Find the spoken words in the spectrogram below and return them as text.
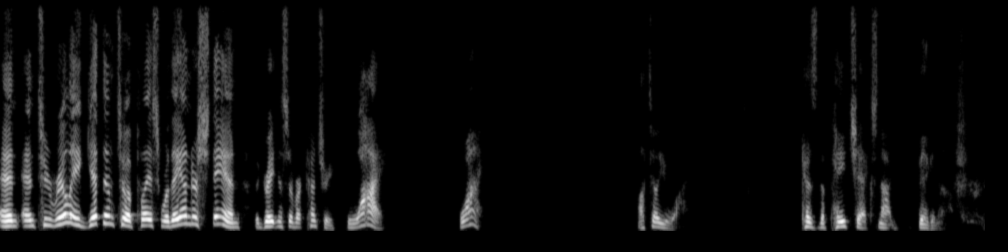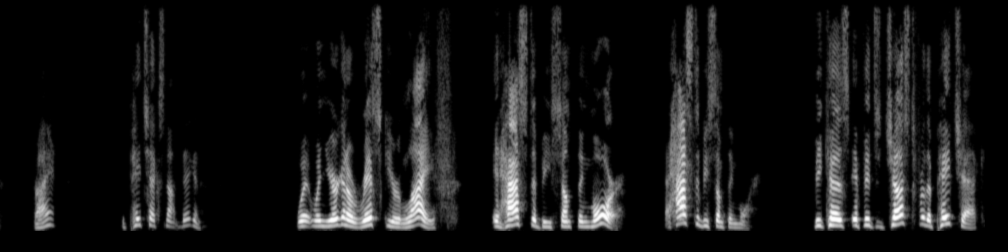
and, and to really get them to a place where they understand the greatness of our country. Why? Why? I'll tell you why. Because the paycheck's not big enough. Right? The paycheck's not big enough. When, when you're going to risk your life, it has to be something more. It has to be something more. Because if it's just for the paycheck,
